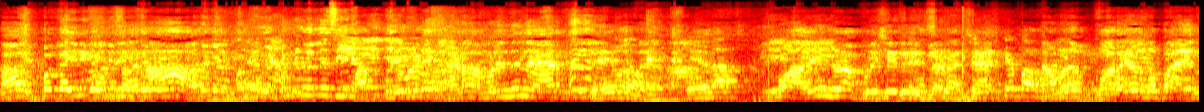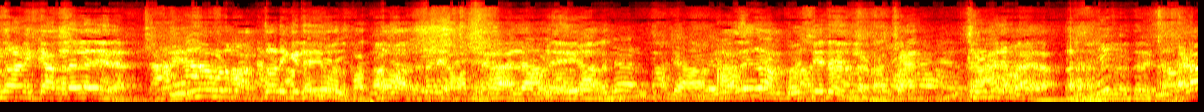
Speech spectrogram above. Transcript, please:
ആ ഇപ്പൊ കയ്യിൽ കയ്യിൽ ആ. വീട്ടിന്റെ ഉള്ളിൽ നിന്ന് മണി എടാ നമ്മളിത് നേരത്തെ അത് അപ്രീഷിയേറ്റ് പറഞ്ഞതാ. നമ്മൾ കൊറേ പതിനൊന്ന് മണിക്ക് അങ്ങനല്ല ചെയ്ത ഇന്ന് നമ്മൾ പത്ത് മണിക്ക് ലൈവ് വന്നു പത്ത് പത്തരയോ പത്തേ കാലിന് നമ്മൾ അത് അപ്രീഷിയേറ്റ് ചെയ്തില്ലടാ എടാ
